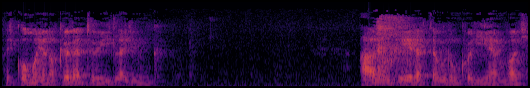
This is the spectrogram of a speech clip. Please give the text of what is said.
hogy komolyan a követőid legyünk. Áldunk érette, Urunk, hogy ilyen vagy.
